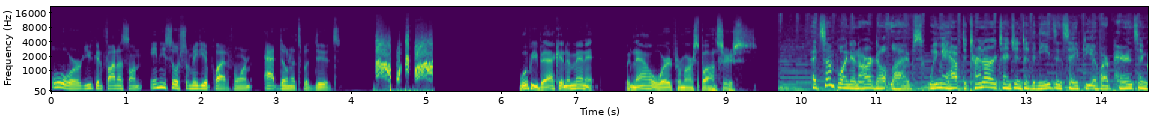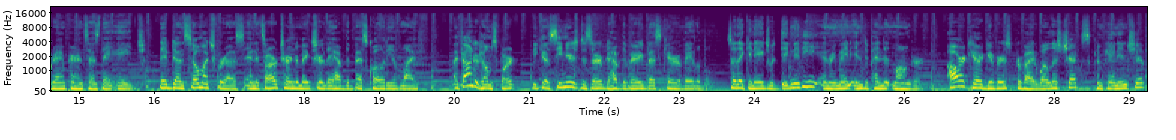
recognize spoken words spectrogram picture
or you can find us on any social media platform at donuts with dudes. We'll be back in a minute, but now a word from our sponsors. At some point in our adult lives, we may have to turn our attention to the needs and safety of our parents and grandparents as they age. They've done so much for us, and it's our turn to make sure they have the best quality of life. I founded HomeSpark because seniors deserve to have the very best care available so they can age with dignity and remain independent longer. Our caregivers provide wellness checks, companionship,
